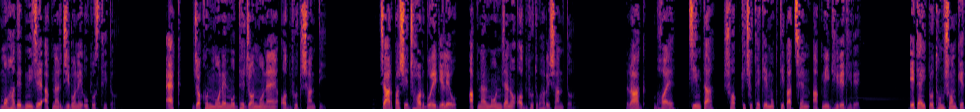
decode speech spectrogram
মহাদেব নিজে আপনার জীবনে উপস্থিত। এক, যখন মনের মধ্যে জন্ম নেয় অদ্ভুত শান্তি। চারপাশে ঝড় বয়ে গেলেও আপনার মন যেন অদ্ভুতভাবে শান্ত। রাগ, ভয়, চিন্তা সবকিছু থেকে মুক্তি পাচ্ছেন আপনি ধীরে ধীরে। এটাই প্রথম সংকেত।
